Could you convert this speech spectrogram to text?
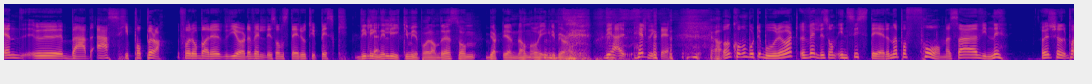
en uh, badass hiphopper, da. For å bare gjøre det veldig sånn stereotypisk. De ligner like mye på hverandre som Bjarte Hjelmeland og Ingrid Bjørnholm. De er helt riktig. Og han kommer bort til bordet vårt veldig sånn insisterende på å få med seg Vinni. Og jeg skjønner på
